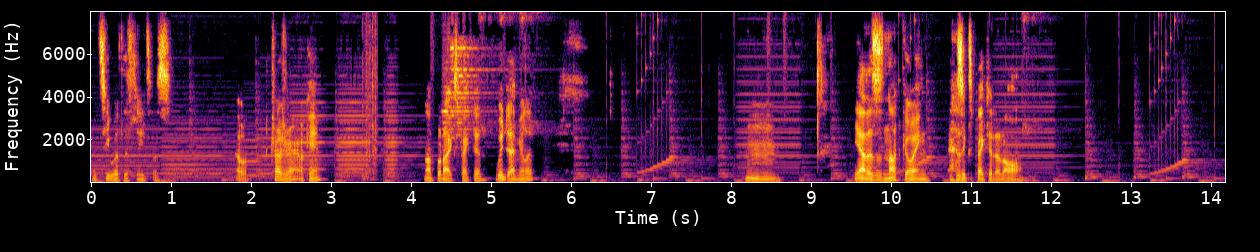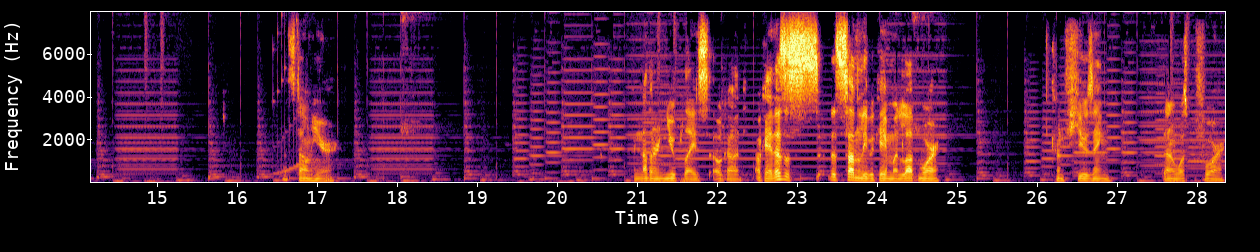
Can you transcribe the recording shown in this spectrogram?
Let's see what this leads us. Oh, treasure, okay. Not what I expected. Wind Amulet. Hmm. Yeah, this is not going as expected at all. What's down here? Another new place. Oh god. Okay, this is this suddenly became a lot more confusing than it was before.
